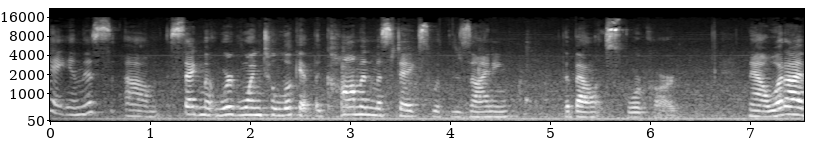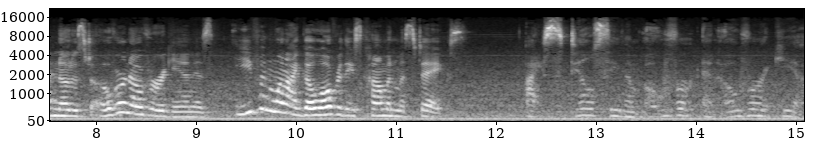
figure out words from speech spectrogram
Okay, in this um, segment, we're going to look at the common mistakes with designing the balanced scorecard. Now, what I've noticed over and over again is even when I go over these common mistakes, I still see them over and over again.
